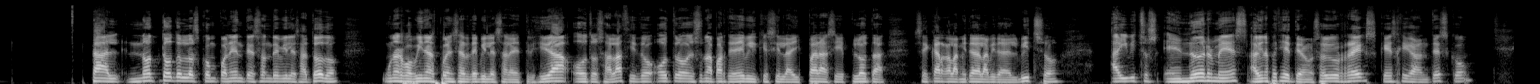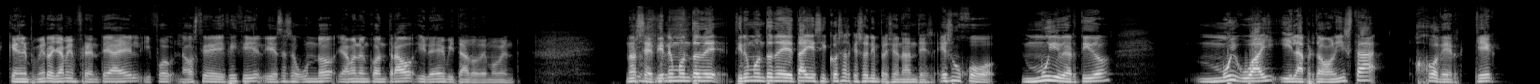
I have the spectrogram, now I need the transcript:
tal, no todos los componentes son débiles a todo. Unas bobinas pueden ser débiles a la electricidad, otros al ácido, otro es una parte débil que si la disparas y explota se carga la mitad de la vida del bicho. Hay bichos enormes, hay una especie de Tyrannosaurus Rex que es gigantesco, que en el primero ya me enfrenté a él y fue la hostia de difícil y este segundo ya me lo he encontrado y lo he evitado de momento. No sé, tiene un montón de, tiene un montón de detalles y cosas que son impresionantes. Es un juego muy divertido, muy guay y la protagonista, joder, qué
